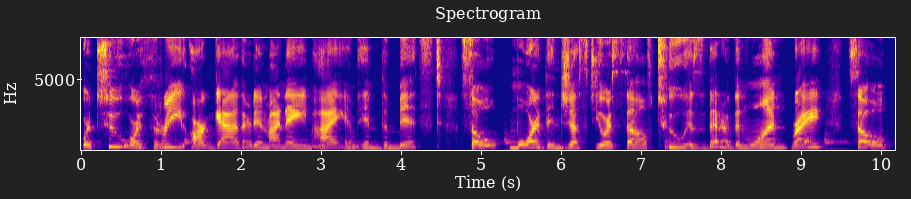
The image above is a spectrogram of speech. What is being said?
Where two or three are gathered in my name, I am in the midst. So, more than just yourself, two is better than one, right? So,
